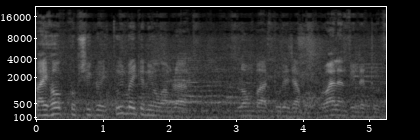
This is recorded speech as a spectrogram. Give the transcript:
তো আই হোপ খুব শীঘ্রই তুইন বাইকে নিয়েও আমরা লম্বা ট্যুরে যাব রয়্যাল এনফিল্ডের ট্যুরে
